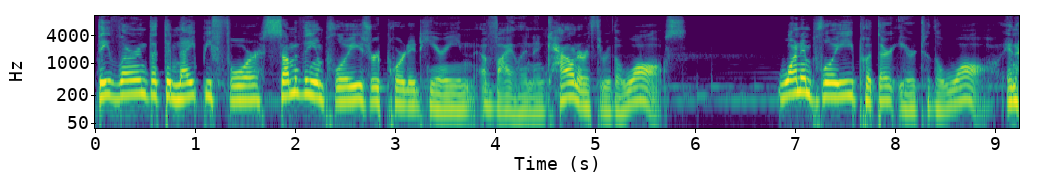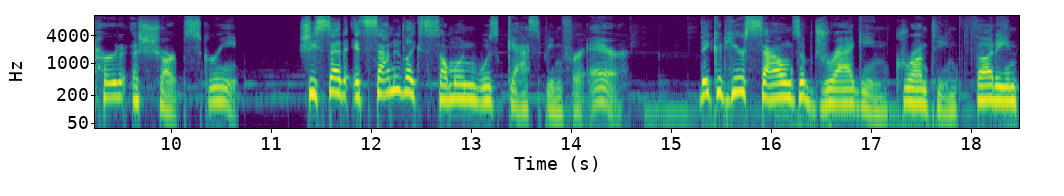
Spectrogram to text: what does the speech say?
they learned that the night before, some of the employees reported hearing a violent encounter through the walls. One employee put their ear to the wall and heard a sharp scream. She said it sounded like someone was gasping for air. They could hear sounds of dragging, grunting, thudding,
